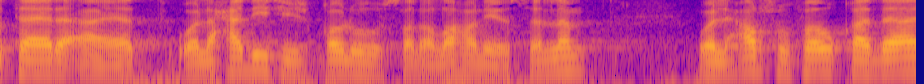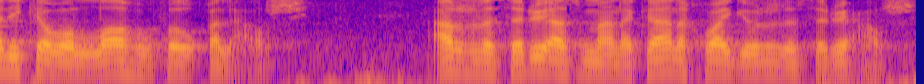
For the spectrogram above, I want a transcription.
تاير آيات والحديث قوله صلى الله عليه وسلم والعرش فوق ذلك والله فوق العرش عرش لسري أسمان كان أخوة جورج لسري عرش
